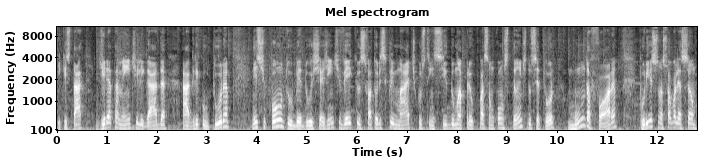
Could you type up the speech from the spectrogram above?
e que está diretamente ligada à agricultura. Neste ponto, Beduche, a gente vê que os fatores climáticos têm sido uma preocupação constante do setor mundo afora. Por isso, na sua avaliação,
